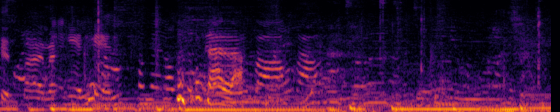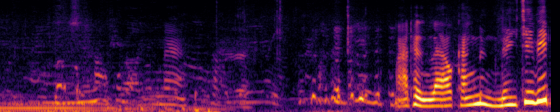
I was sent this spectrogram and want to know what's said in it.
เห็นป้ายไหมน่ารักแม่มาถึงแล้วครั้งหนึ่งในชีวิต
